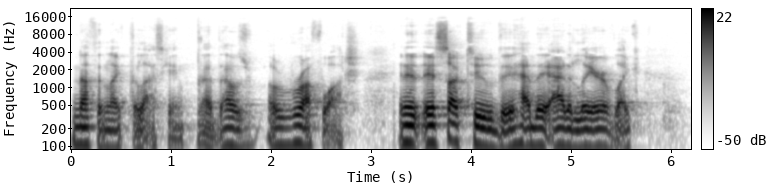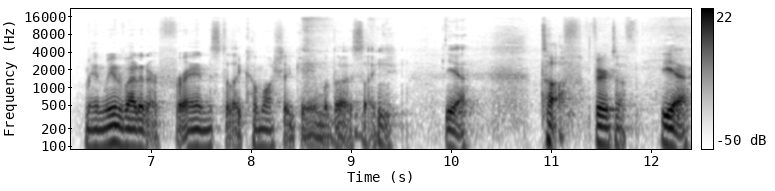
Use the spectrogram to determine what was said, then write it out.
Nothing like the last game. That that was a rough watch, and it, it sucked too. They had the added layer of like, man, we invited our friends to like come watch that game with us. Like, Yeah. tough, very tough. Yeah.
